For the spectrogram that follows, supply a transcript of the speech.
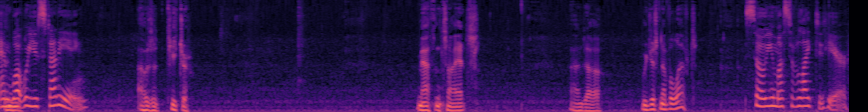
And And- what were you studying? I was a teacher, math and science, and uh, we just never left. So you must have liked it here.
